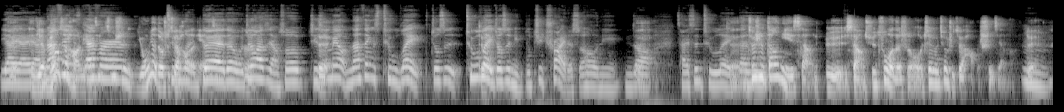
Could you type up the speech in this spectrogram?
呀呀呀，也没有最好的年纪，就是永远都是最好的年纪。对对，我就要讲说，其实没有，nothing's too late，就是 too late，就是你不去 try 的时候，你你知道才是 too late。就是当你想去想去做的时候，这个就是最好的时间了。对。嗯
